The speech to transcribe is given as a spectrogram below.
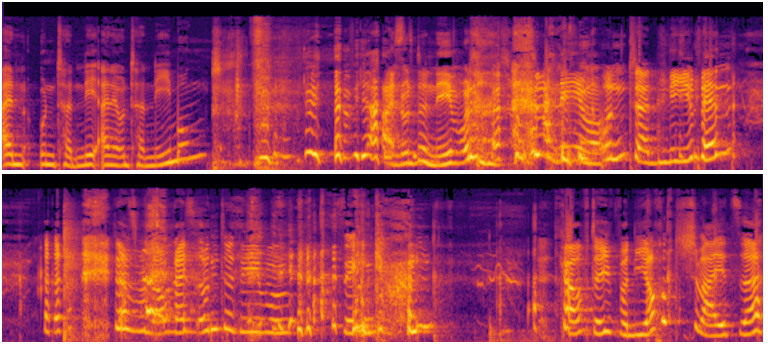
ein Unterne eine Unternehmung. Wie Ein Unternehmen oder ein Unternehmer. Unternehmen, das man auch als Unternehmung sehen kann. Kauft euch von Jochen Schweizer.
